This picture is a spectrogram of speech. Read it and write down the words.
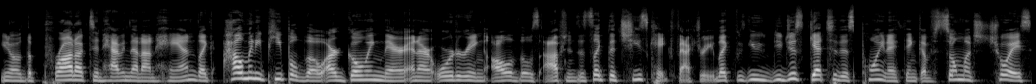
you know, the product and having that on hand, like how many people though are going there and are ordering all of those options? It's like the cheesecake factory. Like you you just get to this point, I think, of so much choice,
